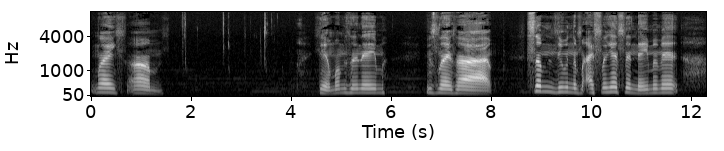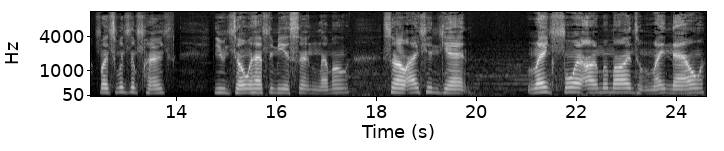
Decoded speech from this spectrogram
like um damn what was the name? It was like uh some the I forget the name of it, but with the perks. You don't have to be a certain level. So I can get rank 4 armor mods right now,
